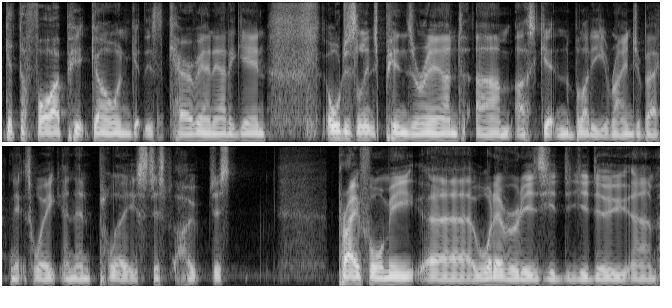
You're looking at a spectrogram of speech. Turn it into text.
Get the fire pit going, get this caravan out again. All just linchpins around um, us getting the bloody Ranger back next week, and then please just hope, just pray for me. Uh, whatever it is you you do, um,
